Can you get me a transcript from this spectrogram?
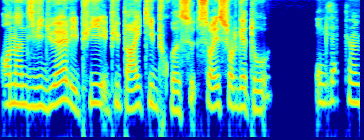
en individuel et puis, et puis par équipe, quoi. Cerise sur le gâteau. Exactement.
